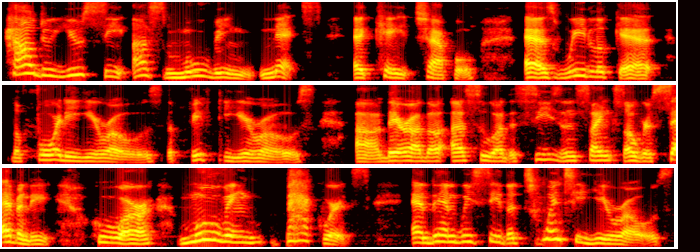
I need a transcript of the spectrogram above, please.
How do you see us moving next? At Cade Chapel as we look at the 40 year olds, the 50 year olds. Uh, there are the us who are the seasoned saints over 70 who are moving backwards. And then we see the 20 year olds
